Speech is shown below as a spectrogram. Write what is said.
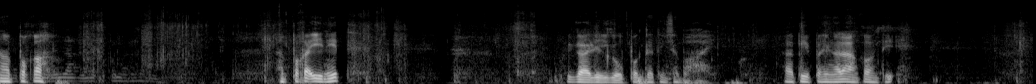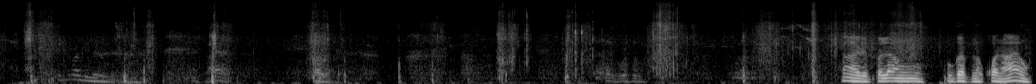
napaka napakainit. Galigo pagdating sa bahay. Happy pahingalaan kaunti. Ari pala ang ugat ng kwanayo.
